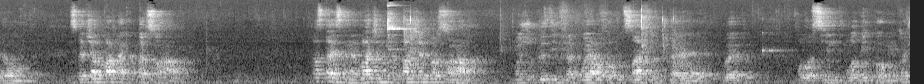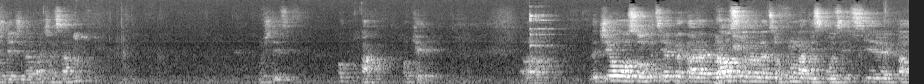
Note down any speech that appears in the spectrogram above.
le omite. În special partea personală. Asta este, ne place, nu ne place personal. Nu știu câți dintre voi au făcut surfing pe web folosind mod incognito. Știe cineva ce înseamnă? Nu știți? Oh, ah, ok. Uh, deci e o soluție pe care browserele ți-o pun la dispoziție ca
